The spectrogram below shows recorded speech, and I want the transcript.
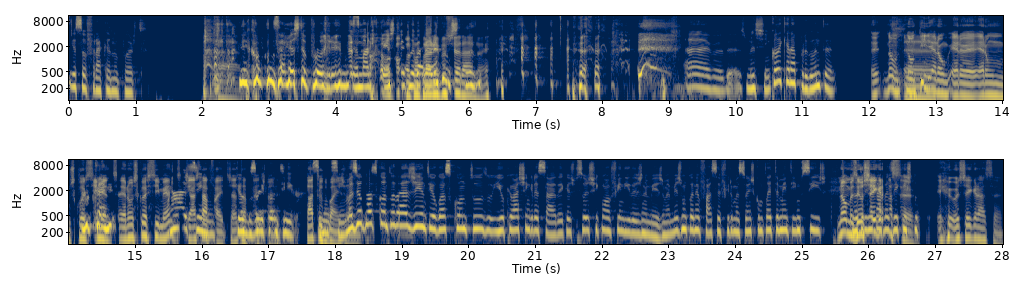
Eu sou fraca no Porto. Ah. E a conclusão desta porra, a Marca Ao, ao contrário do Xará, não é? Ai meu Deus, mas sim, qual é que era a pergunta? Uh, não, não uh... tinha, era um, era, era um esclarecimento, okay. era um esclarecimento, ah, já sim, está feito. Já que está eu gozei contigo. Está sim, tudo bem. Sim. Mas eu gosto com toda a gente, eu gosto com tudo. E o que eu acho engraçado é que as pessoas ficam ofendidas na mesma, mesmo quando eu faço afirmações completamente imbecis. Não, mas eu achei graça. Isto... Eu achei graça.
